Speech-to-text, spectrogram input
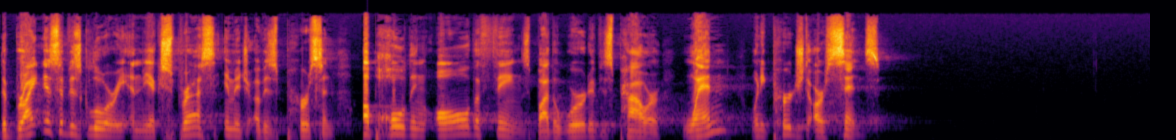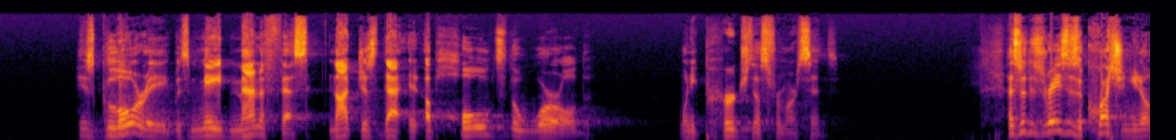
The brightness of his glory and the express image of his person, upholding all the things by the word of his power, when? When he purged our sins His glory was made manifest, not just that, it upholds the world when He purged us from our sins. And so this raises a question, you know,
